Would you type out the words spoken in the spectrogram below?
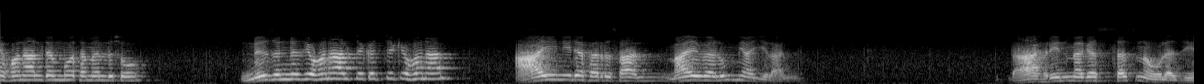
ይሆናል ደግሞ ተመልሶ። ንዝንዝ ይሆናል ጭቅጭቅ ይሆናል ዓይን ይደፈርሳል ማይበሉም ያይላል። ባህሪን መገሰጽ ነው ለዚህ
